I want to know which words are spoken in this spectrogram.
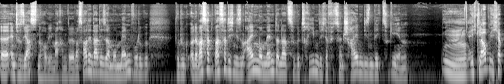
äh, Enthusiastenhobby machen will. Was war denn da dieser Moment, wo du, wo du, oder was hat, was hat dich in diesem einen Moment dann dazu getrieben, dich dafür zu entscheiden, diesen Weg zu gehen? Hm, ich glaube, ich habe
